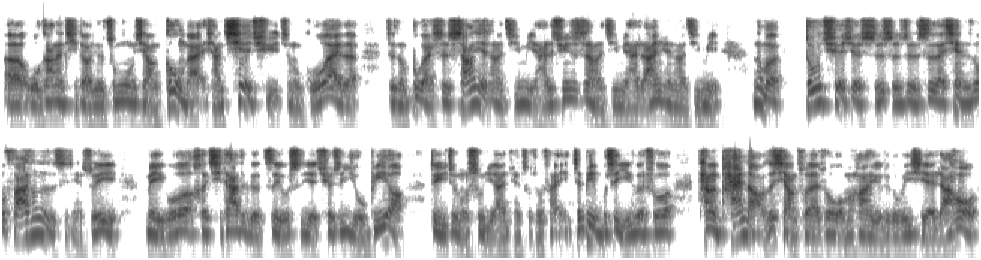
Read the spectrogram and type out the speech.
呃，我刚才提到，就是中共想购买、想窃取这种国外的这种，不管是商业上的机密，还是军事上的机密，还是安全上的机密，那么。都确确实实这是在现实中发生的事情，所以美国和其他这个自由世界确实有必要对于这种数据安全做出反应。这并不是一个说他们拍脑子想出来说我们好像有这个威胁，然后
